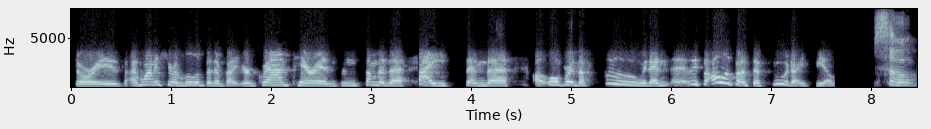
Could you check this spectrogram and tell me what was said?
stories. I want to hear a little bit about your grandparents and some of the fights and the uh, over the food. And uh, it's all about the food, I feel. So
